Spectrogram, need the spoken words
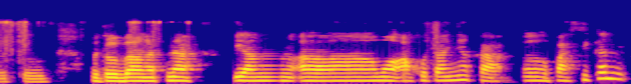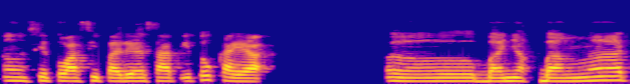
betul betul banget nah yang uh, mau aku tanya kak uh, pasti kan uh, situasi pada saat itu kayak uh, banyak banget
